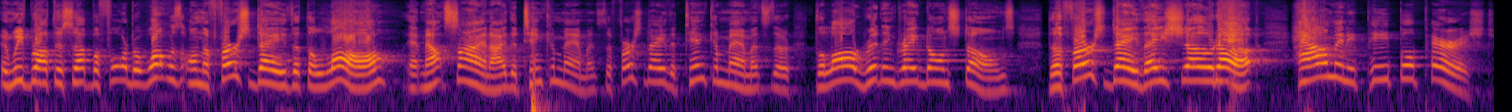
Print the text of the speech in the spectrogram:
And we've brought this up before, but what was on the first day that the law at Mount Sinai, the Ten Commandments, the first day the Ten Commandments, the, the law written engraved on stones, the first day they showed up, how many people perished?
